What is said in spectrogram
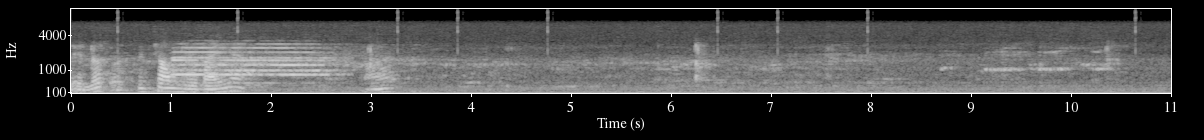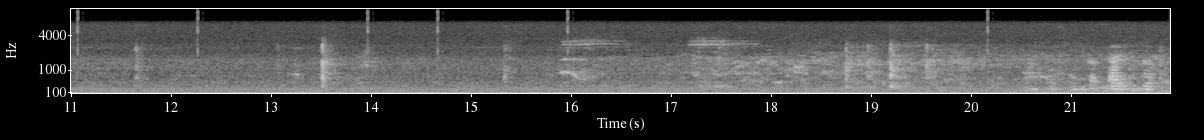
Để lớp ở bên trong người váy nha Đó. Đây được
